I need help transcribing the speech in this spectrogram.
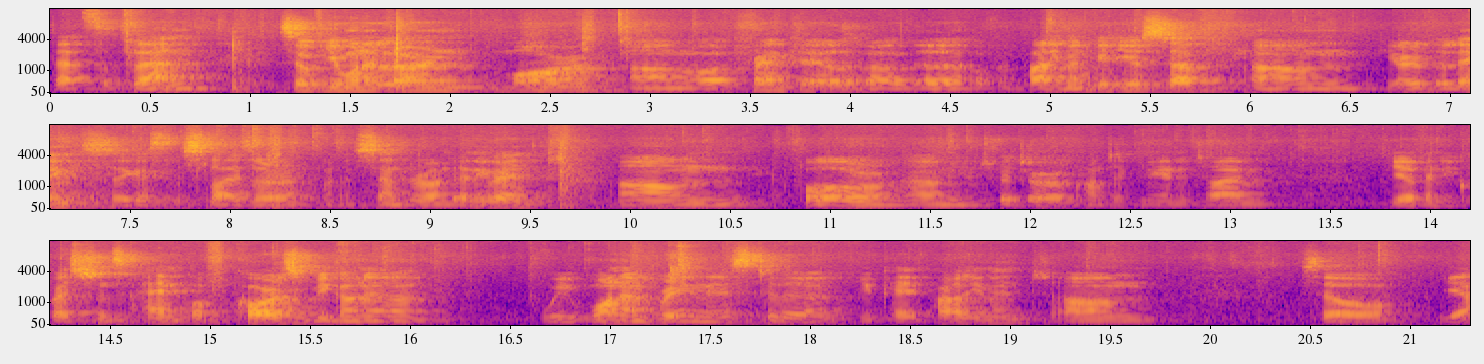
that's the plan. So if you want to learn more um, about FrameTrail, about the Open Parliament video stuff, um, here are the links. I guess the slides are sent around anyway. Um, you can follow me on Twitter or contact me anytime if you have any questions. And of course, we're to we want to bring this to the UK Parliament. Um, so yeah,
